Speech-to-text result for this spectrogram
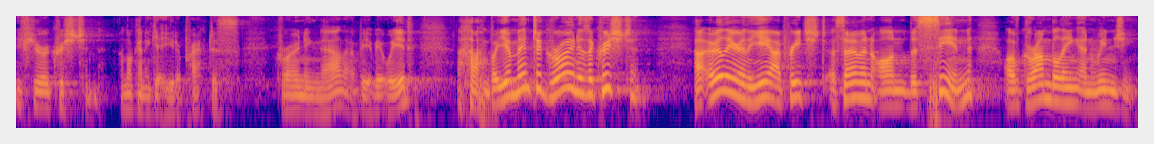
if you're a Christian. I'm not going to get you to practice groaning now, that would be a bit weird. Um, but you're meant to groan as a Christian. Uh, earlier in the year, I preached a sermon on the sin of grumbling and whinging.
